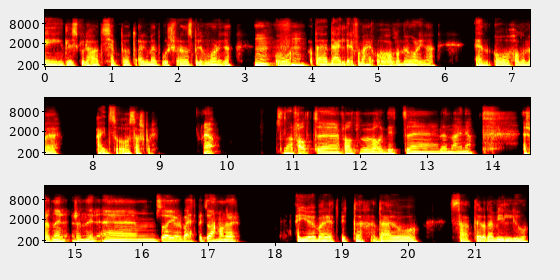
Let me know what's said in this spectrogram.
egentlig skulle ha et kjempegodt argument, bortsett fra at han spiller for Vålerenga, Mm. og Mm. at det er deiligere for meg å holde med Vålerenga enn å holde med Eids og Sarpsborg. Ja. Så da falt, eh, falt valget ditt eh, den veien, ja. Jeg skjønner. skjønner. Ehm, Så da gjør du bare ett bytte, da, med andre ord. Jeg gjør bare ett bytte. Det er jo Sæter, og det ville jo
